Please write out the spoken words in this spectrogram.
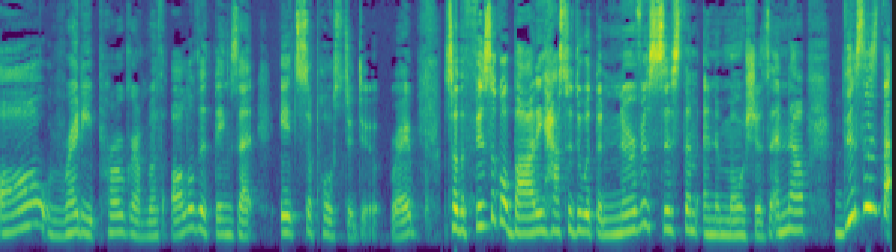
already programmed with all of the things that it's supposed to do, right? So the physical body has to do with the nervous system and emotions. And now this is the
